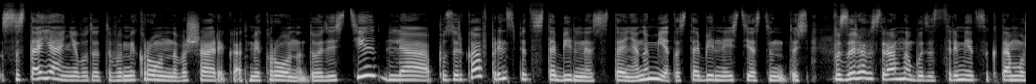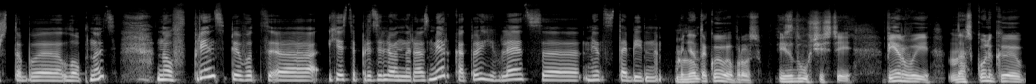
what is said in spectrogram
состояние вот этого микронного шарика от микрона до 10 для пузырька, в принципе, это стабильное состояние. Оно метастабильное, естественно. То есть пузырек все равно будет стремиться к тому, чтобы лопнуть. Но, в принципе, вот э, есть определенный размер, который является метастабильным. У меня такой вопрос из двух частей. Первый, насколько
